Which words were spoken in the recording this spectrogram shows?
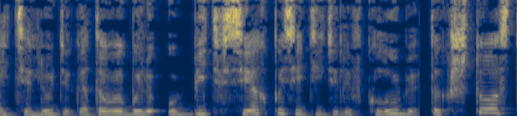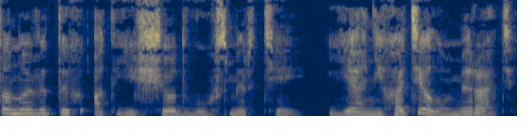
Эти люди готовы были убить всех посетителей в клубе, так что остановит их от еще двух смертей? Я не хотела умирать.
